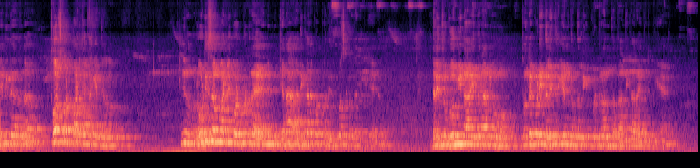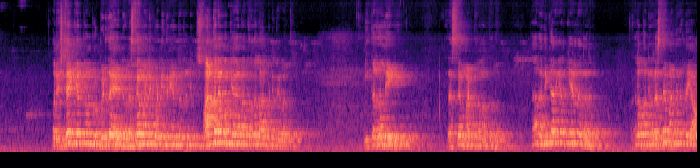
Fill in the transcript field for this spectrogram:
ಏನಿದೆ ಅದನ್ನು ತೋರಿಸ್ಕೊಟ್ಟು ಮಾಡಬೇಕಾಗಿತ್ತು ನೀವು ರೌಡಿಸಮ್ ಮಾಡ್ಲಿಕ್ಕೆ ಕೊಟ್ಬಿಟ್ರೆ ನಿಮ್ಗೆ ಜನ ಅಧಿಕಾರ ಕೊಟ್ಟರು ಇದಕ್ಕೋಸ್ಕರ ನಿಮಗೆ ದಲಿತರ ಭೂಮಿನ ಥರ ನೀವು ತೊಂದರೆ ಕೊಡಿ, ದಲಿತರಿಗೆ ಅಂತದಲ್ಲಿ ಬಿಟ್ಟಿರೋಂಥದ್ದು ಅಧಿಕಾರ ಇದೆ ನಿಮಗೆ. ಅವ್ರು ಎಷ್ಟೇ ಕೇಳ್ಕೊಂಡ್ರು ಬಿಡದೆ ನೀವು ರಸ್ತೆ ಮಾಡ್ಲಿಕ್ಕೆ ಕೊಟ್ಟಿದ್ದೀರಿ ಅಂತಂದ್ರೆ ನಿಮ್ಮ ಸ್ವಾರ್ಥನೇ ಮುಖ್ಯ ಅನ್ನೋ ಥರದಲ್ಲಿ ಆಗ್ಬಿಟ್ಟಿದೆ ಇವತ್ತು. ಈ ಥರದಲ್ಲಿ ರಸ್ತೆ ಮಾಡ್ತಿರುವಂಥದ್ದು ನಾನು ಅಧಿಕಾರಿಗಳು ಕೇಳಿದೆ ನಾನು. ಅಲ್ಲಪ್ಪ ನೀವು ರಸ್ತೆ ಮಾಡ್ತಿದ್ರೆ ಯಾವ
